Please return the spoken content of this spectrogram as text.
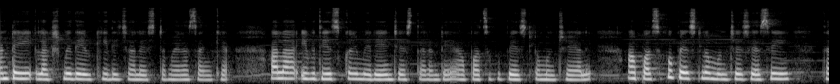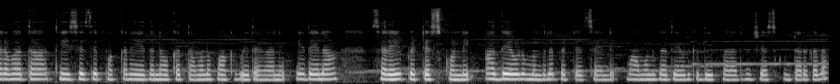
అంటే లక్ష్మీదేవికి ఇది చాలా ఇష్టమైన సంఖ్య. అలా ఇవి తీసుకొని మీరు ఏం చేస్తారంటే ఆ పసుపు పేస్ట్లో ముంచేయాలి. ఆ పసుపు పేస్ట్లో ముంచేసేసి తర్వాత తీసేసి పక్కన ఏదైనా ఒక తమలపాకు మీద కానీ ఏదైనా సరే పెట్టేసుకోండి. ఆ దేవుడి ముందులో పెట్టేసేయండి. మామూలుగా దేవుడికి దీపారాధన చేసుకుంటారు కదా.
